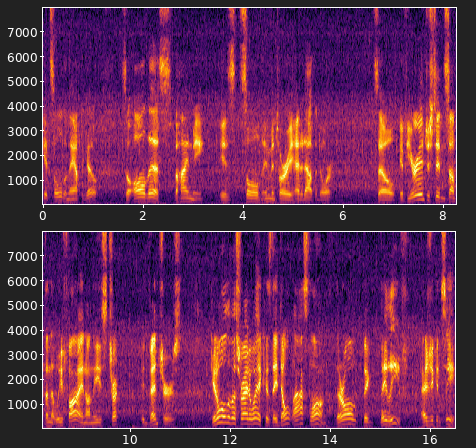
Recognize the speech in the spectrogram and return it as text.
get sold and they have to go. So all this behind me is sold inventory headed out the door. So if you're interested in something that we find on these truck adventures, get a hold of us right away because they don't last long. They're all, they, they leave, as you can see.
